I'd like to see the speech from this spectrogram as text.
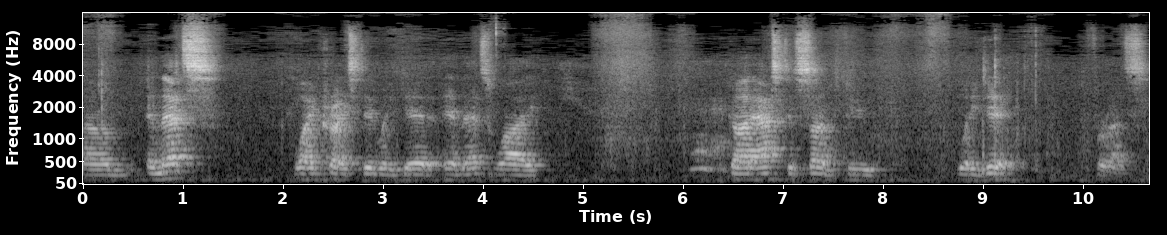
Um, and that's why Christ did what He did, and that's why God asked His Son to do what He did for us.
